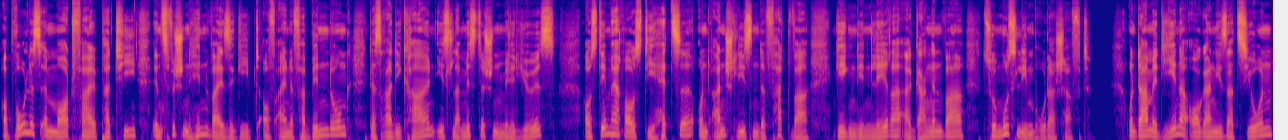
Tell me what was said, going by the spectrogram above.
Obwohl es im Mordfall Paty inzwischen Hinweise gibt auf eine Verbindung des radikalen islamistischen Milieus, aus dem heraus die Hetze und anschließende Fatwa gegen den Lehrer ergangen war, zur Muslimbruderschaft und damit jener Organisation,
